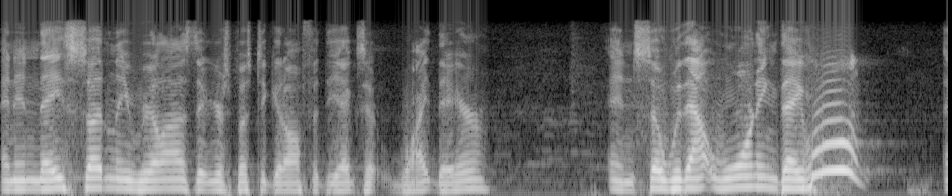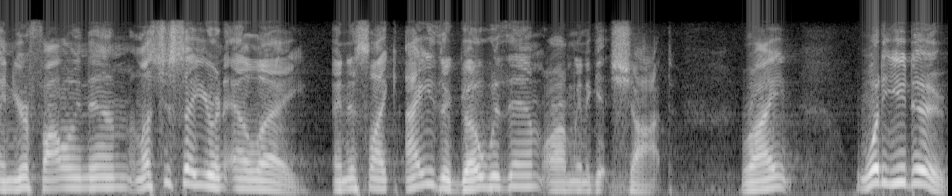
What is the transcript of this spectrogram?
and then they suddenly realize that you're supposed to get off at the exit right there? And so without warning they and you're following them. And let's just say you're in LA and it's like I either go with them or I'm going to get shot. Right? What do you do?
